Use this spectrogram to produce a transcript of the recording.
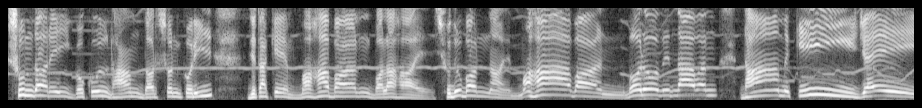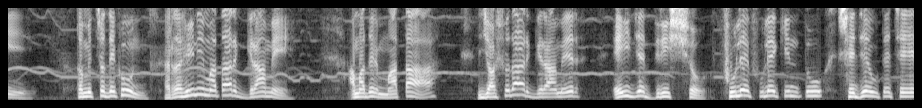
সুন্দর এই গোকুল ধাম দর্শন করি, যেটাকে মহাবন বলা হয়। শুধু বন নয়, মহাবন। বলো বৃন্দাবন ধাম কি? জয়। তো মিত্র, দেখুন, রহিণী মাতার গ্রামে আমাদের মাতা যশোদার গ্রামের এই যে দৃশ্য, ফুলে ফুলে কিন্তু সেজে উঠেছে,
